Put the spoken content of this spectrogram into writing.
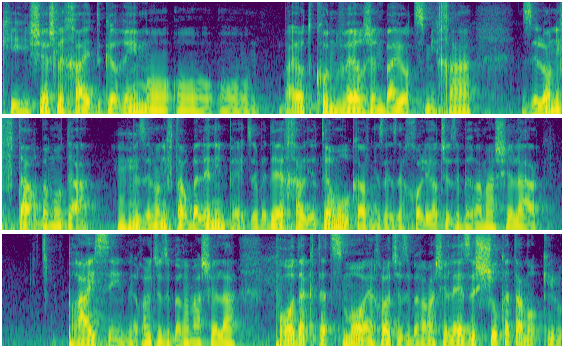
כי כשיש לך אתגרים או, או, או בעיות conversion, בעיות צמיחה, זה לא נפתר במודעה, mm-hmm. וזה לא נפתר ב landing page, זה בדרך כלל יותר מורכב מזה, זה יכול להיות שזה ברמה של ה... pricing, יכול להיות שזה ברמה של ה product עצמו, יכול להיות שזה ברמה של איזה שוק אתה, כאילו,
